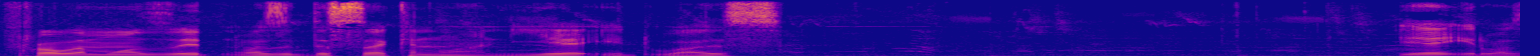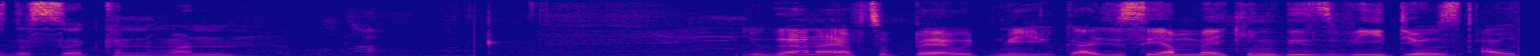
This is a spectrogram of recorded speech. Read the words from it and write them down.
problem was it? Was it the second one? Yeah it was. Yeah it was the second one. You're gonna have to bear with me you guys. You see i'm making these videos out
